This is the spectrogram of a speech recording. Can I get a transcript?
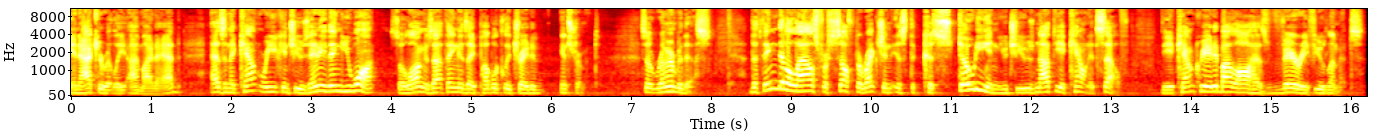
inaccurately, I might add, as an account where you can choose anything you want so long as that thing is a publicly traded instrument. So remember this the thing that allows for self direction is the custodian you choose, not the account itself. The account created by law has very few limits.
